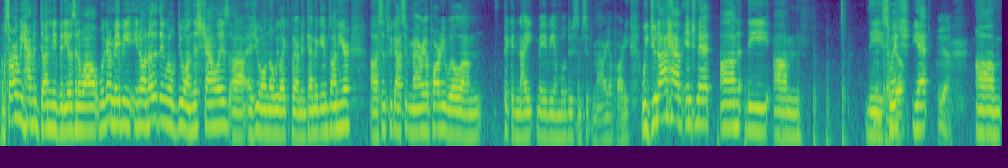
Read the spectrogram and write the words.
I'm sorry we haven't done any videos in a while. We're gonna maybe you know another thing we'll do on this channel is, uh, as you all know, we like to play our Nintendo games on here. Uh, since we got Super Mario Party, we'll um, pick a night maybe and we'll do some Super Mario Party. We do not have internet on the um, the Nintendo? Switch yet. Yeah. Um,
